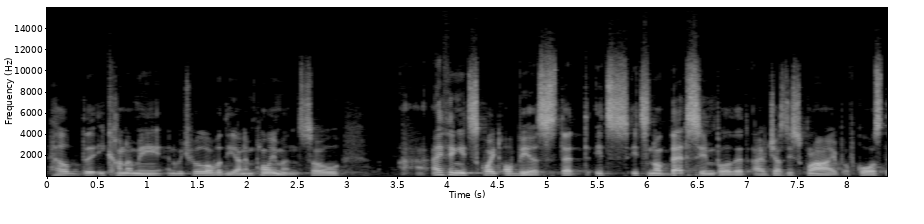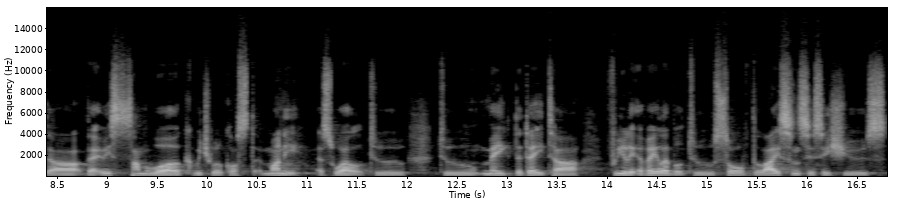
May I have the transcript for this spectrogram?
help the economy and which will lower the unemployment. So I think it's quite obvious that it's, it's not that simple that I've just described. Of course, there, are, there is some work which will cost money as well to, to make the data freely available, to solve the licenses issues,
